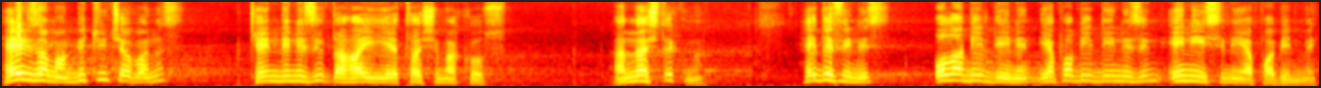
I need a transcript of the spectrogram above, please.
Her zaman bütün çabanız kendinizi daha iyiye taşımak olsun. Anlaştık mı? Hedefiniz olabildiğinin, yapabildiğinizin en iyisini yapabilmek.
